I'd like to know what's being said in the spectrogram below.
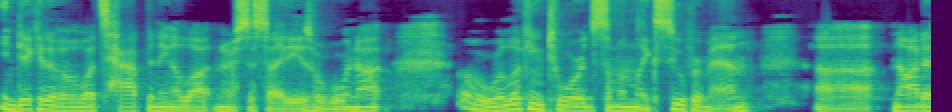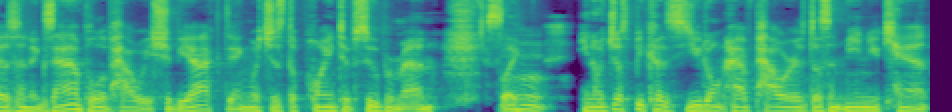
indicative of what's happening a lot in our society is where we're not we're looking towards someone like superman uh, not as an example of how we should be acting which is the point of superman it's like Mhm. you know just because you don't have powers doesn't mean you can't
